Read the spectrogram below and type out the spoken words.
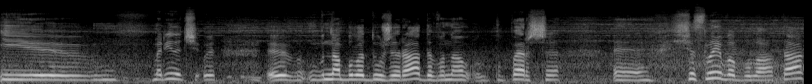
і Маріна е, е, вона була дуже рада. Вона, по-перше, е, щаслива була, так?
